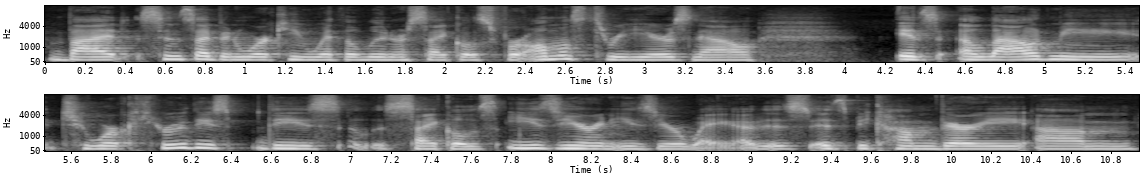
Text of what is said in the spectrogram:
But since I've been working with the lunar cycles for almost three years now, it's allowed me to work through these these cycles easier and easier way. It's, it's become very um,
